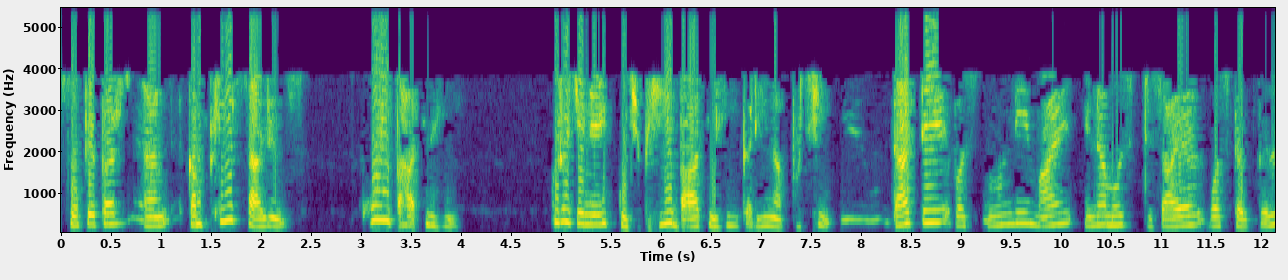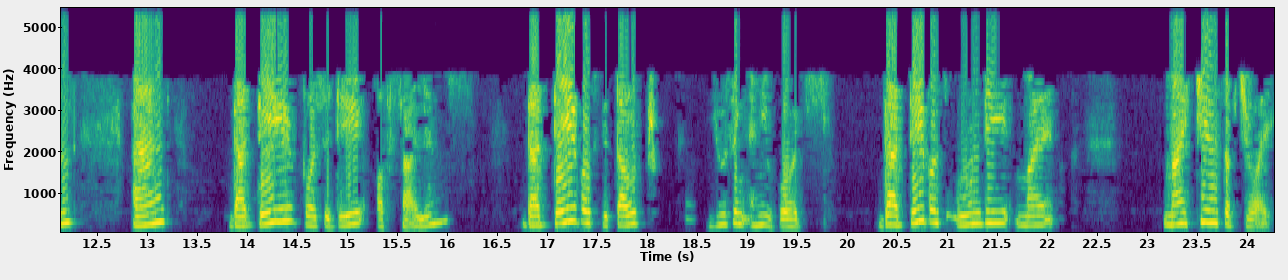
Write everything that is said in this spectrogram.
सोफे पर एंड कंप्लीट साइलेंस कोई बात नहीं। गुरु जी ने कुछ भी बात नहीं करी, ना पूछी। That day was only my innermost desire was fulfilled and That day was a day of silence. That day was without using any words. That day was only my, my tears of joy,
